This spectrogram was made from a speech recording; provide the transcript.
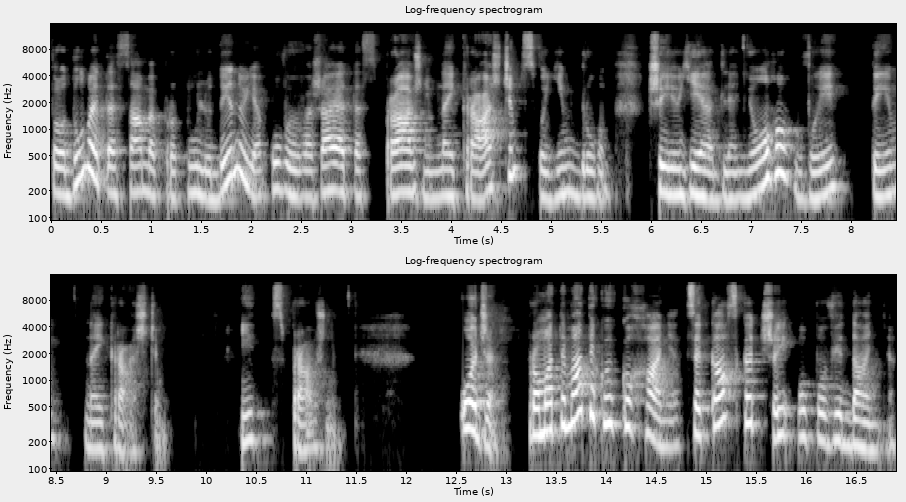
подумайте саме про ту людину, яку ви вважаєте справжнім, найкращим своїм другом. Чи є для нього ви тим найкращим і справжнім. Отже, про математику і кохання це казка чи оповідання?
